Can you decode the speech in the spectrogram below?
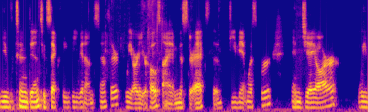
You've tuned in to Sexy Deviant Uncensored. We are your host. I am Mr. X, the Deviant Whisperer, and JR. We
